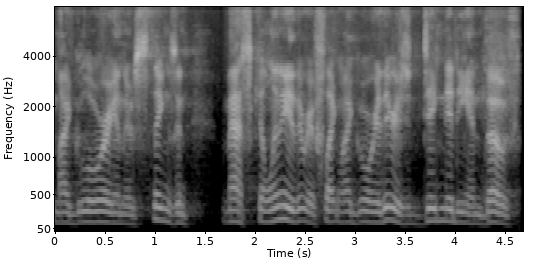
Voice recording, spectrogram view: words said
my glory, and there's things in masculinity that reflect my glory. There is dignity in both.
